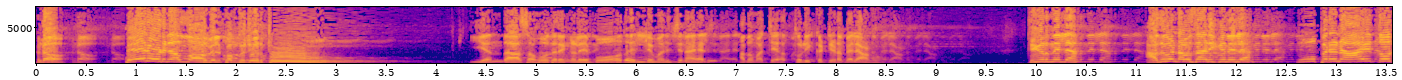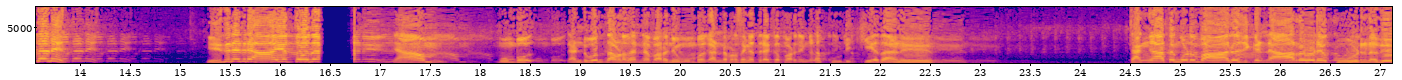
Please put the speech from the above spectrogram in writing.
ഉണ്ടോ പേരോടിന് അള്ളാഹുവിൽ പങ്കു ചേർത്തു. എന്താ സഹോദരങ്ങളെ? ബോധമില്ല മനുഷ്യനായാൽ അത് മറ്റേ തൊലിക്കെട്ടിയുടെ ബലാണോ? തീർന്നില്ല. അതുകൊണ്ട് അവസാനിക്കുന്നില്ല. മൂപ്പരൻ ആയത്തോതാണ്. ഇതിനെതിരെ ആയത്തോതാണ്. ഞാൻ മുമ്പ് രണ്ടു മൂന്ന് തവണ തന്നെ പറഞ്ഞു. മുമ്പ് കണ്ട പ്രസംഗത്തിലൊക്കെ പറഞ്ഞു നിങ്ങളെ കുടുക്കിയതാണ്. ചങ്ങാത്തം കൂടുമ്പോ ആലോചിക്കണ്ട ആരോടെ കൂടണത്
